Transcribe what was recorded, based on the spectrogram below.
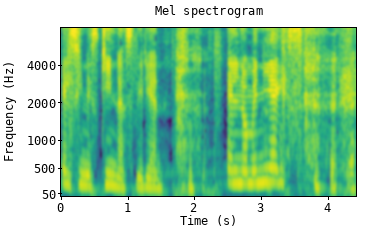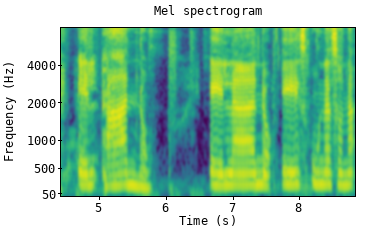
el sin esquinas, dirían. El no me niegues. El ano. El ano es una zona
